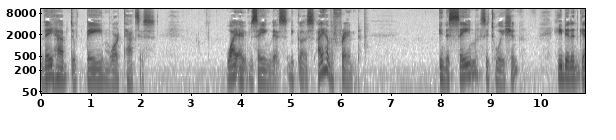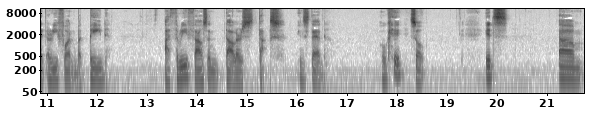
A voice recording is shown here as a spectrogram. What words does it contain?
they have to pay more taxes. Why I'm saying this? Because I have a friend in the same situation he didn't get a refund but paid a $3,000 tax instead. Okay? So it's um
